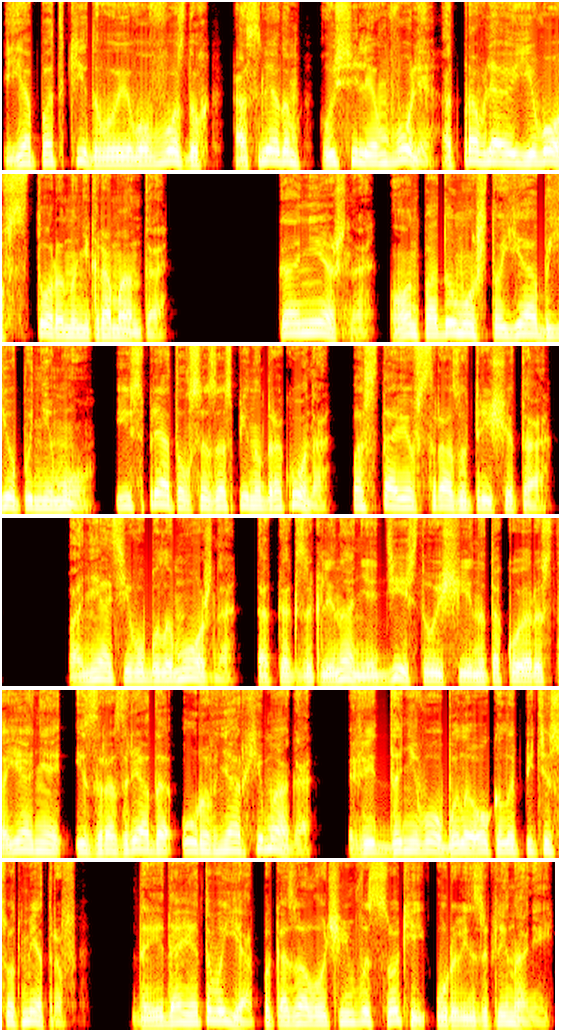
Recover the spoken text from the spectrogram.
я подкидываю его в воздух, а следом усилием воли отправляю его в сторону некроманта. Конечно, он подумал, что я бью по нему, и спрятался за спину дракона, поставив сразу три щита. Понять его было можно, так как заклинания, действующие на такое расстояние из разряда уровня архимага, ведь до него было около 500 метров — да и до этого я показал очень высокий уровень заклинаний.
